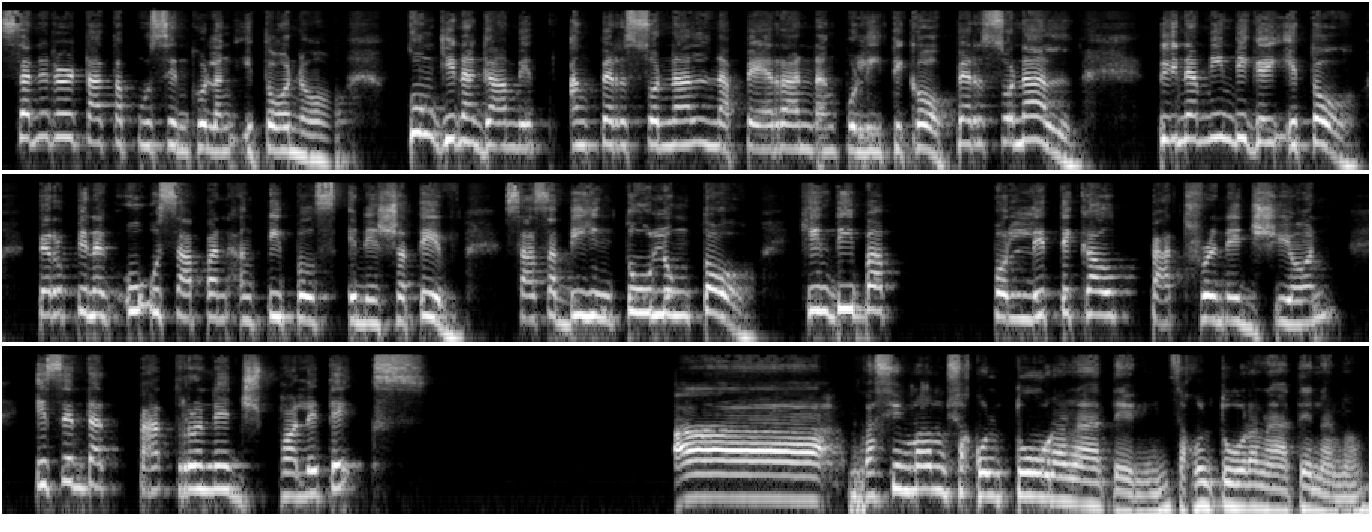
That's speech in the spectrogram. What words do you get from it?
Senator, tatapusin ko lang ito, no? Kung ginagamit ang personal na pera ng politiko, personal, pinamimigay ito, pero pinag-uusapan ang People's Initiative, sasabihing tulong to, hindi ba political patronage yun? Isn't that patronage politics? Ah, kasi ma'am sa kultura natin, sa kultura natin ano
